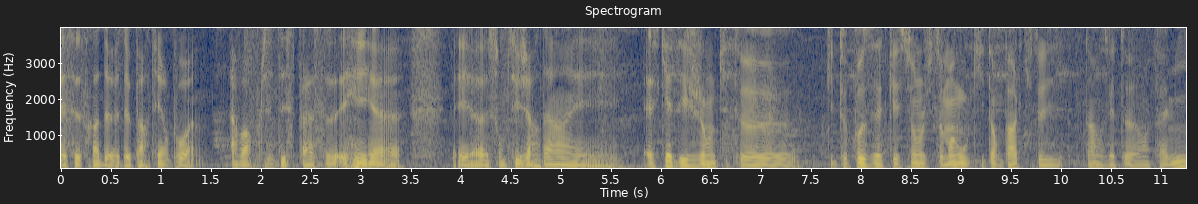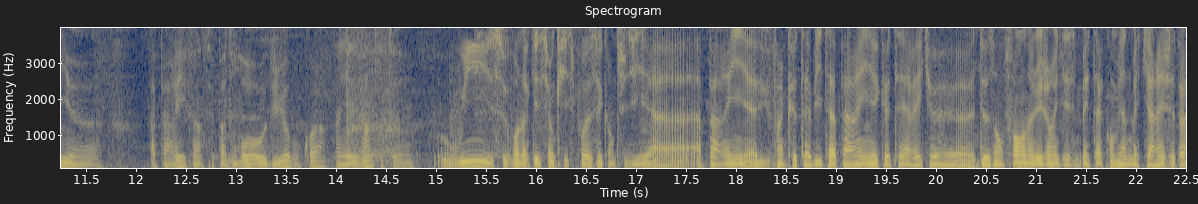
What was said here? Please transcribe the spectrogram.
et ce sera de, partir pour avoir plus d'espace et, euh, euh, son petit jardin. Et... Est-ce qu'il y a des gens qui te, qui te posent cette question justement ou qui t'en parlent, qui te disent vous êtes en famille à Paris, enfin, c'est pas trop dur ou quoi? Enfin, Il y a des gens qui te. Oui, souvent la question qui se pose, c'est quand tu dis à, à Paris, euh, enfin que tu habites à Paris et que tu es avec euh, deux enfants, les gens ils disent Mais t'as combien de mètres carrés chez toi?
